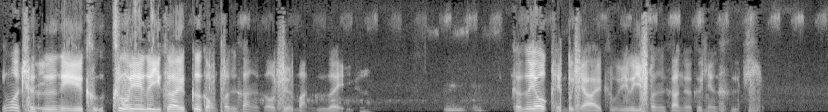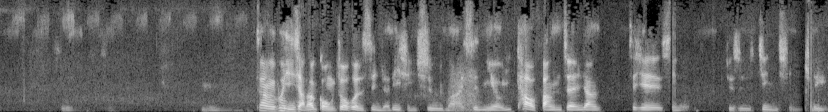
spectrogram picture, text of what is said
因为其实你注注意力在各种分散的时候，其实蛮累的。嗯可是又停不下来注意力分散的这件事情。嗯。这样会影响到工作或者是你的例行事务吗？还是你有一套方针让这些行就是进行力？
